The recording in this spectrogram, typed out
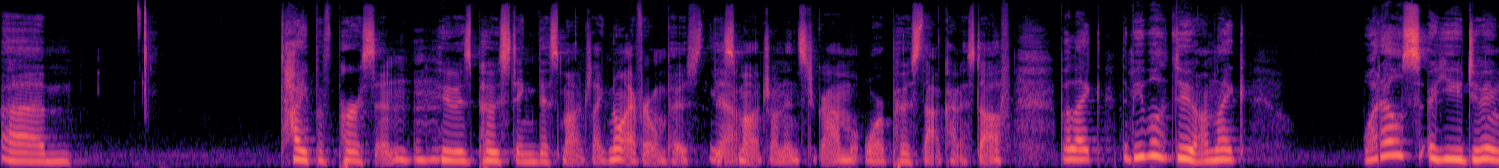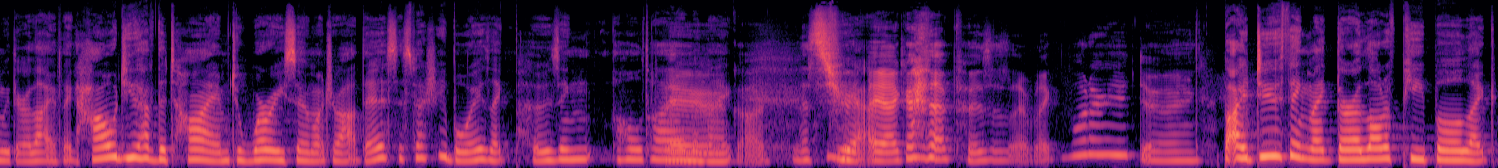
um type of person Mhm. who is posting this much. Like not everyone posts this Yeah. much on Instagram or posts that kind of stuff. But like the people that do, I'm like what else are you doing with your life? Like how do you have the time to worry so much about this, especially boys like posing the whole time and oh like god, that's true. Yeah. Yeah, I got that poses. I'm like, what are you doing? But I do think like there are a lot of people like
